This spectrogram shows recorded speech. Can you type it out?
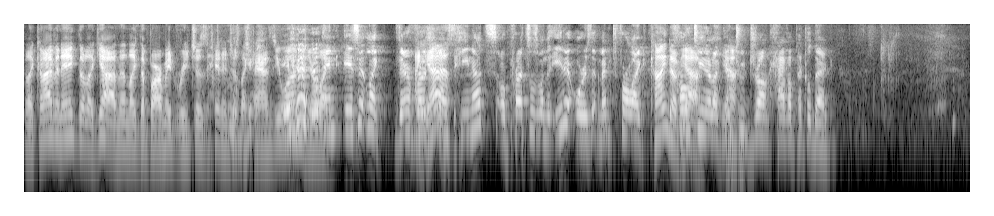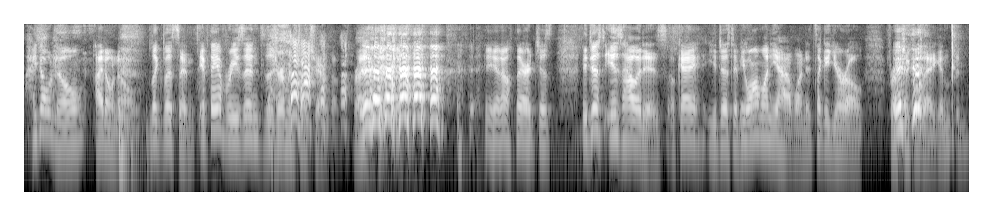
You're like, can I have an egg? They're like, yeah, and then like the barmaid reaches in and just like hands you one, and you're like, and is it like their version of peanuts or pretzels when they eat it, or is it meant for like Kind of, yeah, protein or like yeah. you're too drunk, have a pickled egg? I don't know. I don't know. Like, listen, if they have reasons, the Germans don't share them, right? you know, they're just, it just is how it is, okay? You just, if you want one, you have one. It's like a euro for a pickled egg. And,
